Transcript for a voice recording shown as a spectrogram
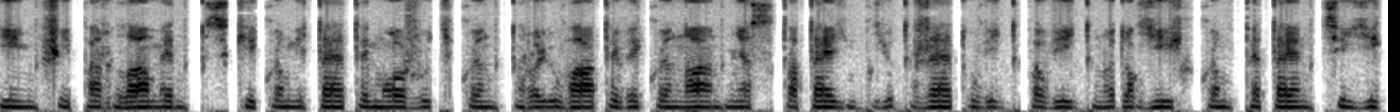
Інші парламентські комітети можуть контролювати виконання статей бюджету відповідно до їх компетенції.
